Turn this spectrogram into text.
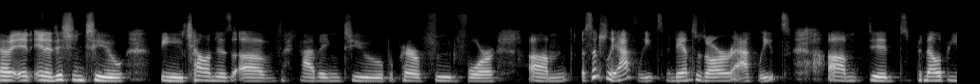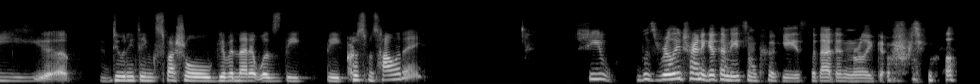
Uh, in, in, addition to the challenges of having to prepare food for um, essentially athletes, and dancers are athletes, um, did Penelope uh, do anything special given that it was the, the Christmas holiday? She was really trying to get them to eat some cookies, but that didn't really go over too well.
